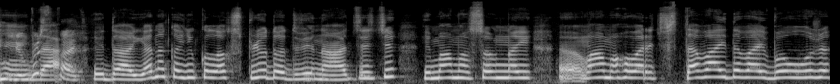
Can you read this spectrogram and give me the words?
Любиш да. спати? Да, я на канікулах сплю до 12, і мама со мною, е, мама говорить, вставай давай, бо вже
